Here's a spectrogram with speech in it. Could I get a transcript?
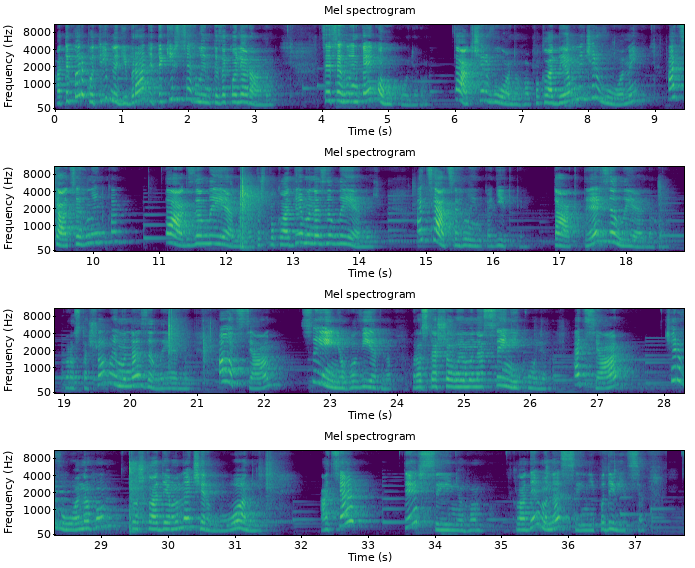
А тепер потрібно дібрати такі ж цеглинки за кольорами. Це цеглинка якого кольору? Так, червоного. Покладемо на червоний. А ця цеглинка? Так, зеленого. Тож покладемо на зелений. А ця цеглинка, дітки? Так, теж зеленого. Розташовуємо на зелений. А оця синього, вірно. Розташовуємо на синій колір. А ця червоного. Тож кладемо на червоний. А ця теж синього. Кладемо на синій, подивіться.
